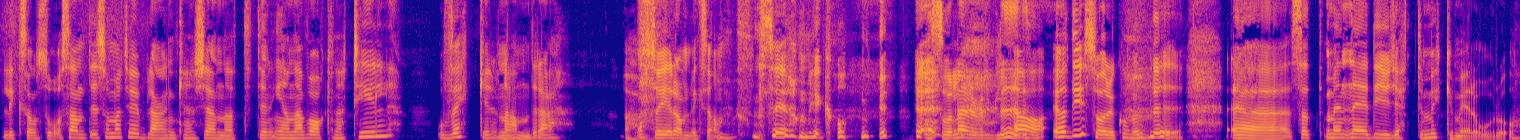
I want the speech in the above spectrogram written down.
liksom så? Samtidigt som att jag ibland kan känna att den ena vaknar till och väcker den andra. Oh. Och så är de liksom, så är de igång. Och så lär det väl bli? Ja, ja det är så det kommer bli. Uh, så att, men nej, det är ju jättemycket mer oro.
